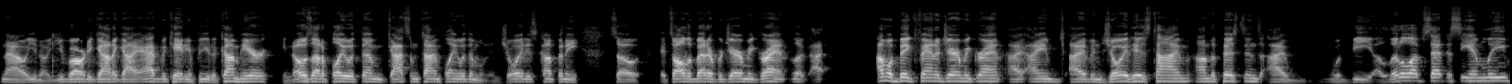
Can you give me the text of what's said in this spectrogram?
Now, you know, you've already got a guy advocating for you to come here. He knows how to play with them, got some time playing with them, enjoyed his company. So it's all the better for Jerami Grant. Look, I, I'm a big fan of Jerami Grant. I, I am I've enjoyed his time on the Pistons. I would be a little upset to see him leave,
